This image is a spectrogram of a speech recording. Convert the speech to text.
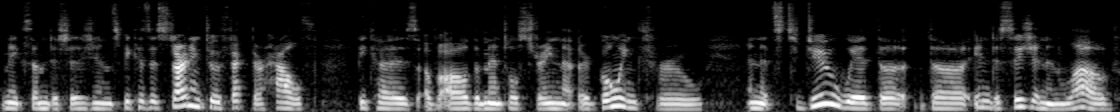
make some decisions because it's starting to affect their health because of all the mental strain that they're going through. And it's to do with the, the indecision in love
